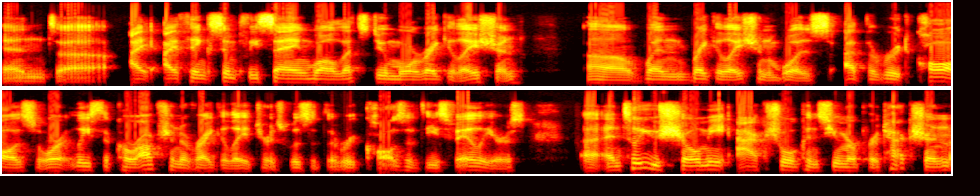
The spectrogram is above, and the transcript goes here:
And uh, I, I think simply saying, well, let's do more regulation uh, when regulation was at the root cause, or at least the corruption of regulators was at the root cause of these failures, uh, until you show me actual consumer protection,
